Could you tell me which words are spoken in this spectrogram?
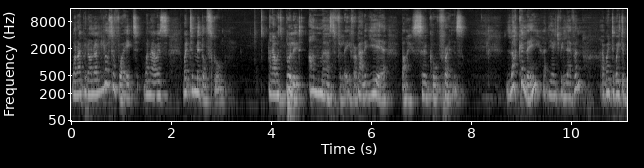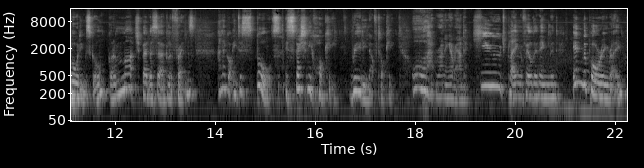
when I put on a lot of weight when I was went to middle school. And I was bullied unmercifully for about a year by so-called friends. Luckily, at the age of 11, I went away to boarding school, got a much better circle of friends, and I got into sports, especially hockey. Really loved hockey. All that running around a huge playing field in England in the pouring rain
